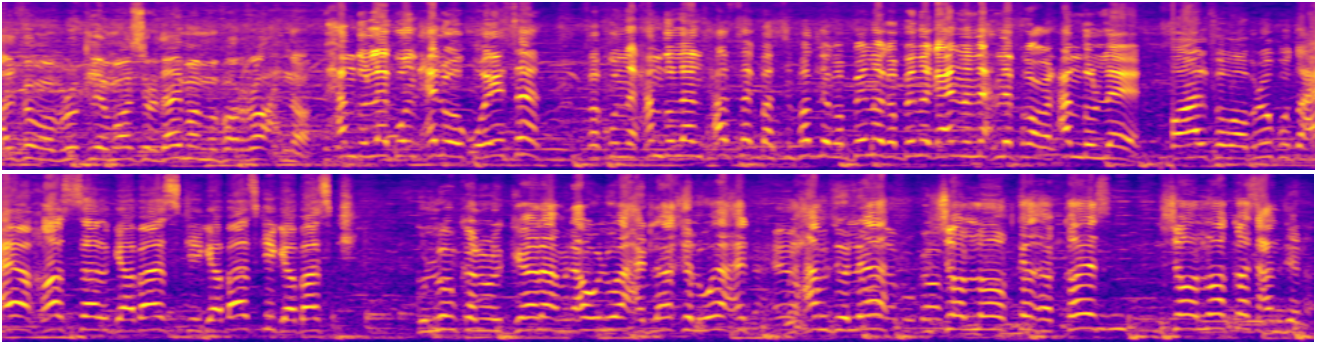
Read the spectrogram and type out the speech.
ألف مبروك لمصر دايما مفرحنا. الحمد لله جوان حلوة وكويسة فكنا الحمد لله نتحسك بس بفضل ربنا ربنا جعلنا إن إحنا نفرح والحمد لله. وألف مبروك وتحية خاصة لجاباسكي جاباسكي جاباسكي كلهم كانوا رجالة من أول واحد لآخر واحد والحمد لله. إن شاء الله ك- إن شاء الله كاس عندنا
